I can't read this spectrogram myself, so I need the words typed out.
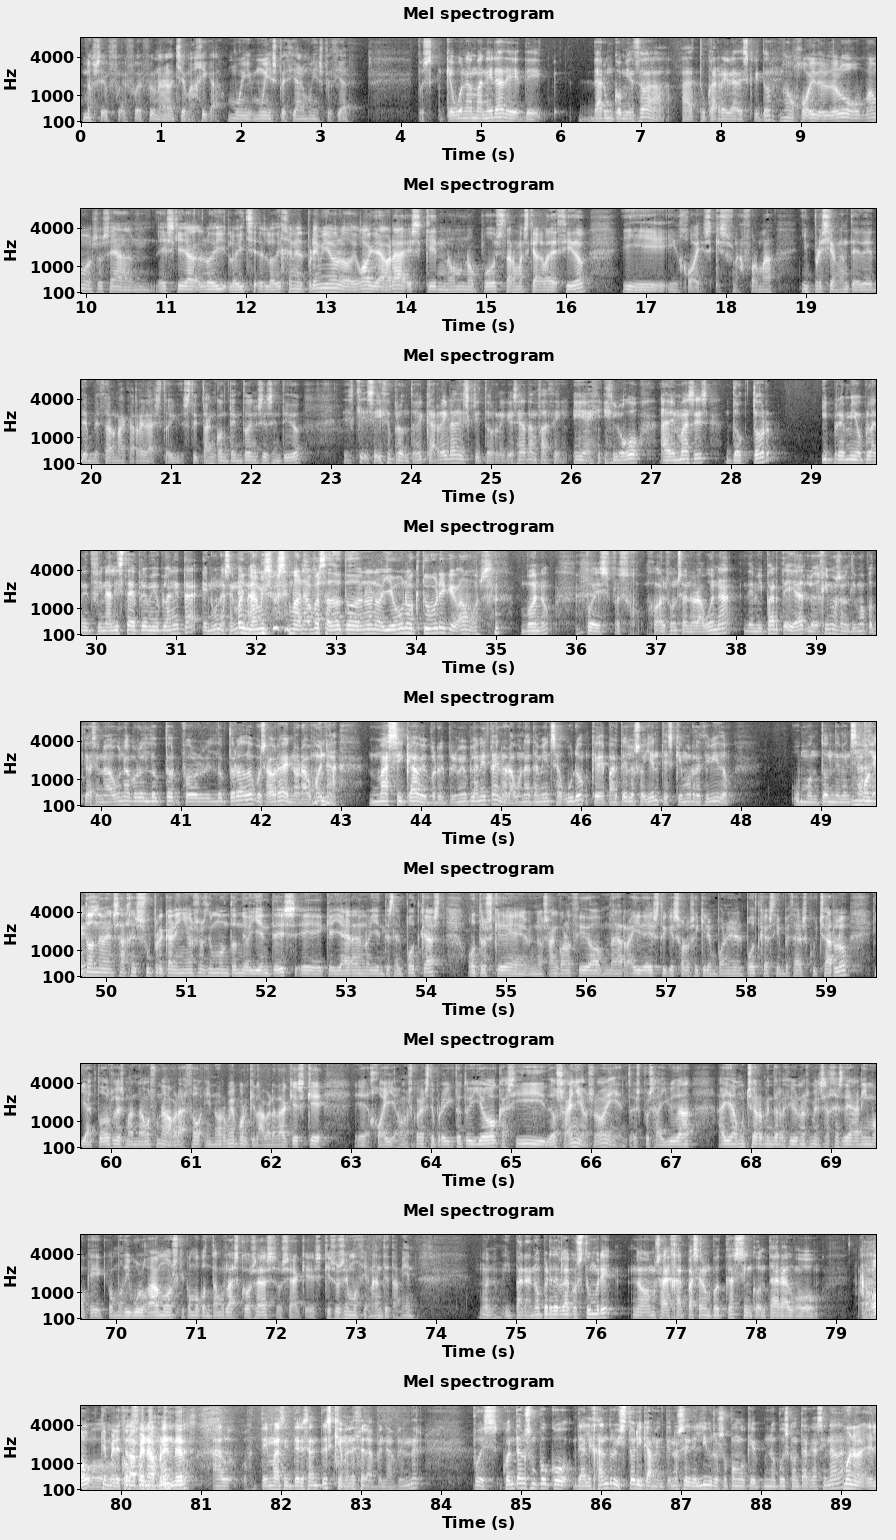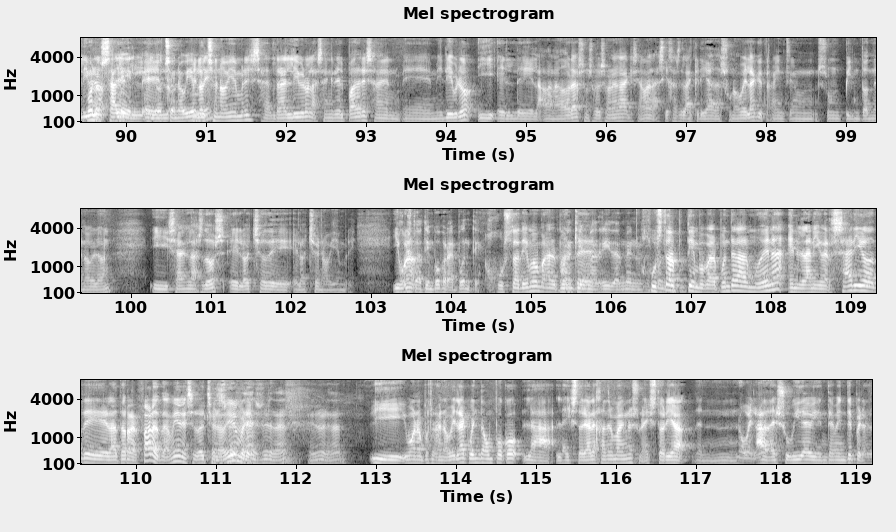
no sé, fue, fue, fue una noche mágica, muy, muy especial, muy especial pues qué buena manera de, dar un comienzo a, tu carrera de escritor. No, joder, desde luego, vamos, o sea, es que ya lo, dije en el premio, lo digo aquí ahora, es que no, puedo estar más que agradecido y, joder, es que es una forma impresionante de, empezar una carrera, estoy, estoy tan contento en ese sentido. Es que se dice pronto, ¿eh? carrera de escritor, ni que sea tan fácil. Y, y luego, además, es doctor y Premio Planet, finalista de Premio Planeta en una semana. En la misma semana ha pasado todo, no, no, llevo un octubre que vamos. Bueno, pues, pues Alfonso, enhorabuena de mi parte, ya lo dijimos en el último podcast, enhorabuena por el, doctor, por el doctorado, pues ahora enhorabuena, más si cabe por el Premio Planeta, enhorabuena también seguro que de parte de los oyentes que hemos recibido un montón de mensajes. Un montón de mensajes súper cariñosos de un montón de oyentes eh, que ya eran oyentes del podcast, otros que nos han conocido a raíz de esto y que solo se quieren poner el podcast y empezar a escucharlo. Y a todos les mandamos un abrazo enorme porque la verdad que es que, eh, joder, llevamos con este proyecto tú y yo casi dos años, ¿no? Y entonces pues ayuda, ayuda mucho de repente recibir unos mensajes de ánimo que como divulgamos, que como contamos las cosas, o sea, que, es, que eso es emocionante también. Bueno, y para no perder la costumbre, no vamos a dejar pasar un podcast sin contar algo. Algo, que merece la pena aprender. Algo, temas interesantes que merece la pena aprender. Pues cuéntanos un poco de Alejandro históricamente. No sé, del libro supongo que no puedes contar casi nada. Bueno, el libro sale el, 8 de noviembre. El 8 de noviembre saldrá el libro La sangre del padre, sale eh, mi libro, y el de la ganadora, Sonsoles Sonega, que se llama Las hijas de la criada, su novela, que también tiene un, es un pintón de novelón. Y salen las dos el 8 de, el 8 de noviembre. Y justo a tiempo para el puente. Justo a tiempo para el puente. Aquí en Madrid, al menos. Justo a tiempo para el puente de la Almudena en el aniversario de la Torre del Faro también, es el 8 de noviembre. es verdad, es verdad. Y bueno, pues la novela cuenta un poco la, historia de Alejandro Magno, es una historia novelada de su vida, evidentemente, pero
